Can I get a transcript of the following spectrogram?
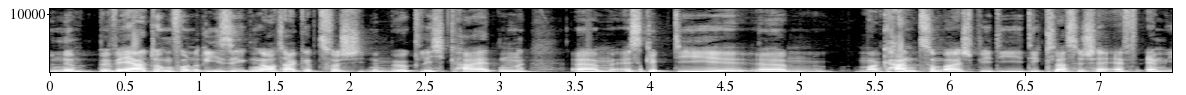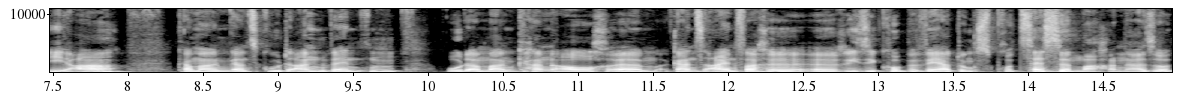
eine Bewertung von Risiken, auch da gibt es verschiedene Möglichkeiten. Ähm, es gibt die, ähm, man kann zum Beispiel die, die klassische FMEA, kann man ganz gut anwenden oder man kann auch ähm, ganz einfache äh, Risikobewertungsprozesse machen. Also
